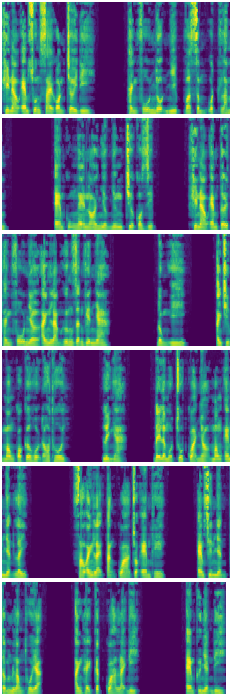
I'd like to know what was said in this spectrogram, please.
Khi nào em xuống Sài Gòn chơi đi? Thành phố nhộn nhịp và sầm uất lắm. Em cũng nghe nói nhiều nhưng chưa có dịp. Khi nào em tới thành phố nhờ anh làm hướng dẫn viên nha. Đồng ý. Anh chỉ mong có cơ hội đó thôi. Linh à, đây là một chút quà nhỏ mong em nhận lấy. Sao anh lại tặng quà cho em thế? Em xin nhận tấm lòng thôi ạ. Anh hãy cất quà lại đi. Em cứ nhận đi.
